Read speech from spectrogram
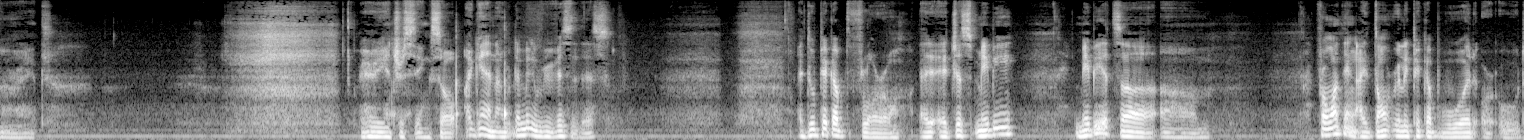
All right. Very interesting. So again, I'm, let me revisit this. I do pick up the floral. It, it just maybe, maybe it's a. Um, for one thing, I don't really pick up wood or oud.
